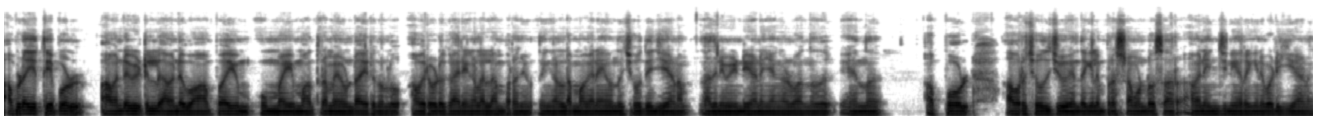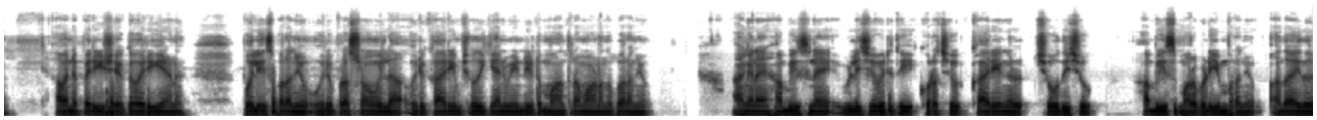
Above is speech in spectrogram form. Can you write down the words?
അവിടെ എത്തിയപ്പോൾ അവന്റെ വീട്ടിൽ അവന്റെ വാപ്പയും ഉമ്മയും മാത്രമേ ഉണ്ടായിരുന്നുള്ളൂ. അവരോട് കാര്യങ്ങളെല്ലാം പറഞ്ഞു. നിങ്ങളുടെ മകനെ ഒന്ന് ചോദ്യം ചെയ്യണം. അതിനു വേണ്ടിയാണ് ഞങ്ങൾ വന്നത് എന്ന് അപ്പോൾ അവർ ചോദിച്ചു. എന്തെങ്കിലും പ്രശ്നമുണ്ടോ സാർ? അവൻ എഞ്ചിനീയറിങ്ങിന് പഠിക്കുകയാണ്. അവന്റെ പരീക്ഷയൊക്കെ വരികയാണ്. പോലീസ് പറഞ്ഞു. ഒരു പ്രശ്നവുമില്ല. ഒരു കാര്യം ചോദിക്കാൻ വേണ്ടിയിട്ട് മാത്രമാണെന്ന് പറഞ്ഞു. അങ്ങനെ ഹബീസിനെ വിളിച്ചു വരുത്തി കുറച്ച് കാര്യങ്ങൾ ചോദിച്ചു. ഹബീസ് മറുപടിയും പറഞ്ഞു അതായത്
